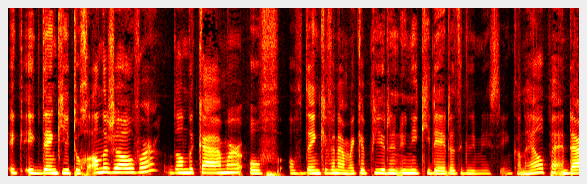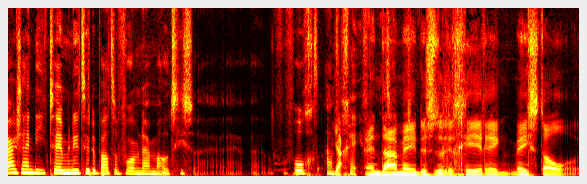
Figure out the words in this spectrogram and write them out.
ik, ik denk hier toch anders over dan de Kamer. Of, of denk je van nou, maar ik heb hier een uniek idee dat ik de minister in kan helpen. En daar zijn die twee minuten debatten voor om daar moties uh, vervolgd aan ja, te geven. En daarmee dus de regering, meestal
